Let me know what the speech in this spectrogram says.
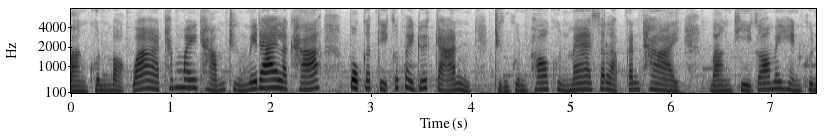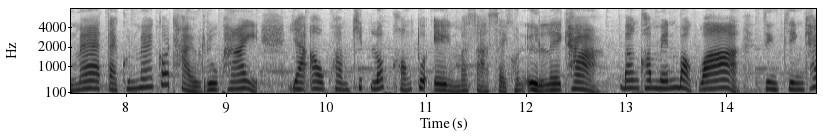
บางคนบอกว่าทำไมถามถึงไม่ได้ล่ะคะ ปกติก็ไปด้วยกัน ถึงคุณพ่อคุณแม่สลับกันถ่าย บางทีก็ไม่เห็นคุณแม่ แต่คุณแม่ก็ถ่ายรูปให้ อย่าเอาความคิดลบของตัวเองมาสาดใส่คนอื่นเลยค่ะ บางคอมเมนต์บอกว่า จริง ๆ แค่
